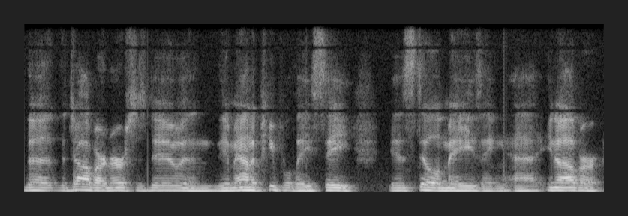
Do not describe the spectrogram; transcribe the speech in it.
The the job our nurses do and the amount of people they see is still amazing. Uh, you know, of our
